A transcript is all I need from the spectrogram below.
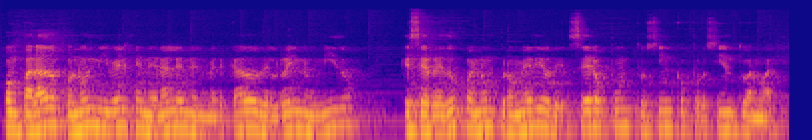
comparado con un nivel general en el mercado del Reino Unido que se redujo en un promedio de 0.5% anual.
